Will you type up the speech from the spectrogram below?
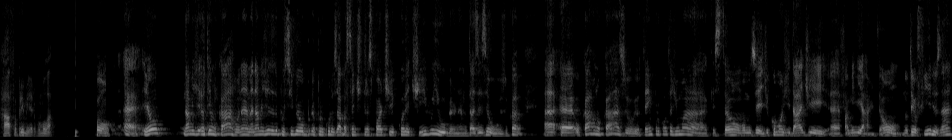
Rafa primeiro, vamos lá. Bom, é, eu na medida, eu tenho um carro, né? Mas na medida do possível eu, eu, procuro usar bastante transporte coletivo e Uber, né? Muitas vezes eu uso. é, o carro, no caso, eu tenho por conta de uma questão, vamos dizer, de comodidade é, familiar. Então, não tenho filhos, né?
